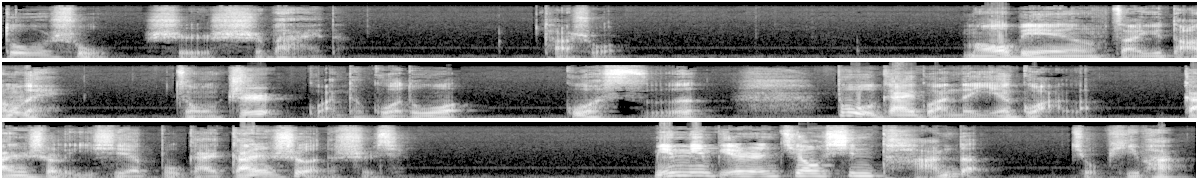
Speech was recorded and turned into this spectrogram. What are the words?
多数是失败的。他说：“毛病在于党委、总之管得过多、过死，不该管的也管了，干涉了一些不该干涉的事情。明明别人交心谈的就批判，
